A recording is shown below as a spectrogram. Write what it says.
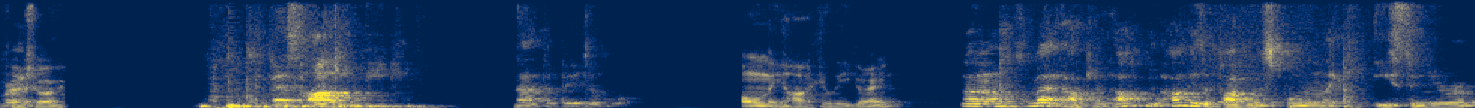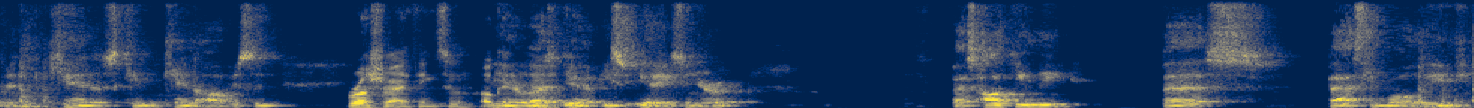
For sure. The best hockey league, not debatable. Only hockey league, right? No, no, it's not hockey. Hockey hockey's a popular sport in like Eastern Europe and Canada's came Canada, obviously. Russia, I think too. Okay, yeah, yeah. Yeah, East, yeah, Eastern Europe. Best hockey league, best basketball league,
